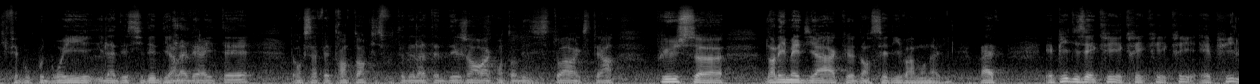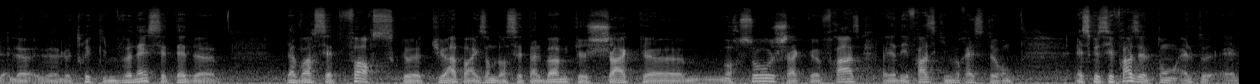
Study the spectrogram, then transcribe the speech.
qui fait beaucoup de bruit, il a décidé de dire la vérité. Donc, ça fait 30 ans qu'il se foutait de la tête des gens en racontant des histoires, etc. Plus euh, dans les médias que dans ses livres, à mon avis. Bref. Et puis il disait écris, écris, écris, écris. Et puis le, le- le truc qui me venait, c'était de d'avoir cette force que tu as, par exemple, dans cet album, que chaque euh, morceau, chaque phrase, il y a des phrases qui me resteront. Est-ce que ces phrases, elles t'ont, elles te- elles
